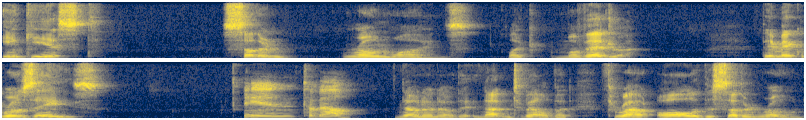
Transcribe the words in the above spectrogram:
inkiest southern Rhone wines, like Mourvedre, they make rosés. In Tavel. No, no, no, not in Tavel, but throughout all of the southern Rhone,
